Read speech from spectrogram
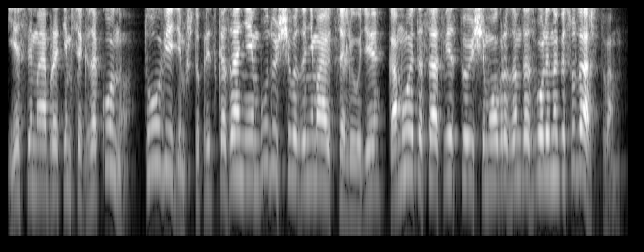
Если мы обратимся к закону, то увидим, что предсказанием будущего занимаются люди, кому это соответствующим образом дозволено государством.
